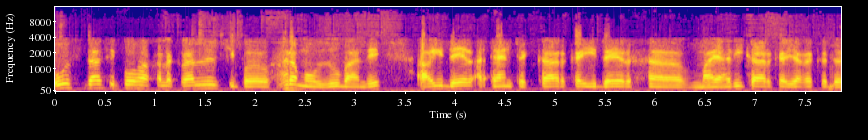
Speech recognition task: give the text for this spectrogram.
اوس داسې په خلک رال چې په هر موضوع باندې هغه ډیر اتنټیک کار کوي ډیر معیاري کار کوي هغه کده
